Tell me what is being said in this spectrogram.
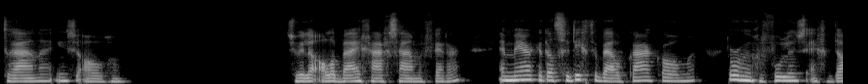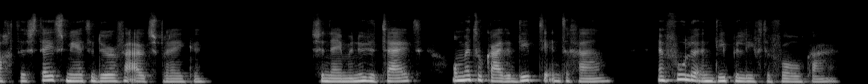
tranen in zijn ogen. Ze willen allebei graag samen verder en merken dat ze dichter bij elkaar komen door hun gevoelens en gedachten steeds meer te durven uitspreken. Ze nemen nu de tijd om met elkaar de diepte in te gaan en voelen een diepe liefde voor elkaar.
